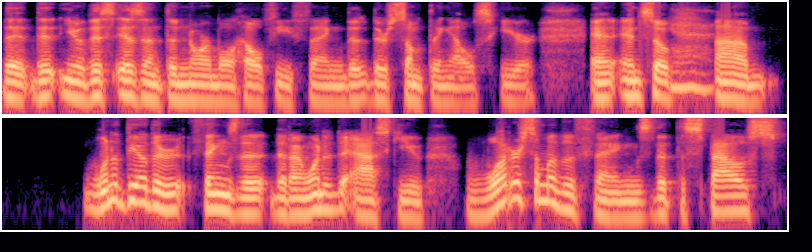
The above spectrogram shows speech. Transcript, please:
that that you know this isn't the normal healthy thing. That there's something else here. And and so yeah. um one of the other things that that I wanted to ask you, what are some of the things that the spouse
